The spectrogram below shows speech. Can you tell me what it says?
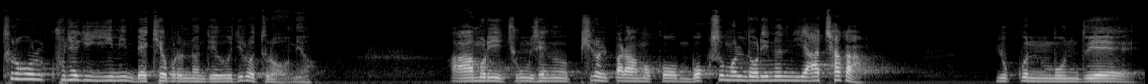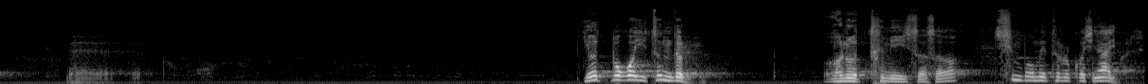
들어올 군역이 이미 맥혀버렸는데 어디로 들어오며 아무리 중생의 피를 빨아먹고 목숨을 노리는 야차가 육군 문두에 엿보고 있던들 어느 틈이 있어서 침범에 들을 것이냐 이 말이죠.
